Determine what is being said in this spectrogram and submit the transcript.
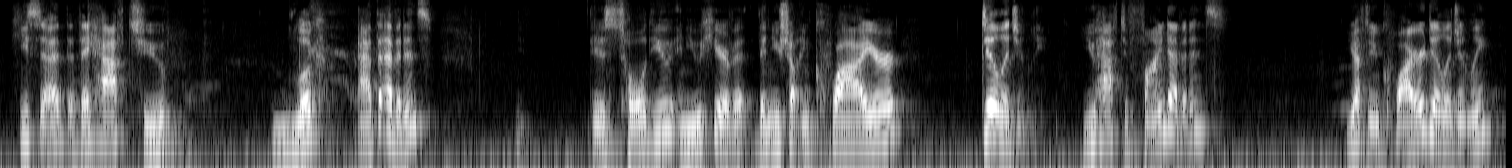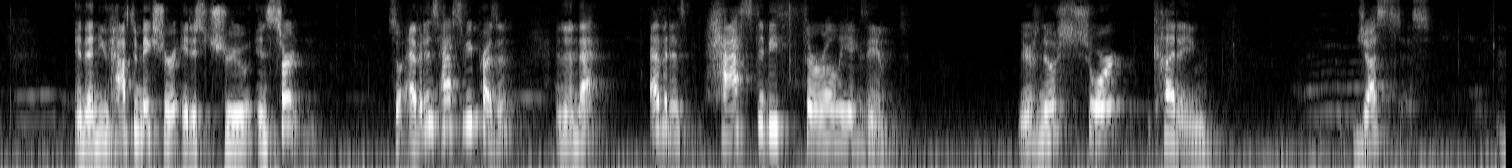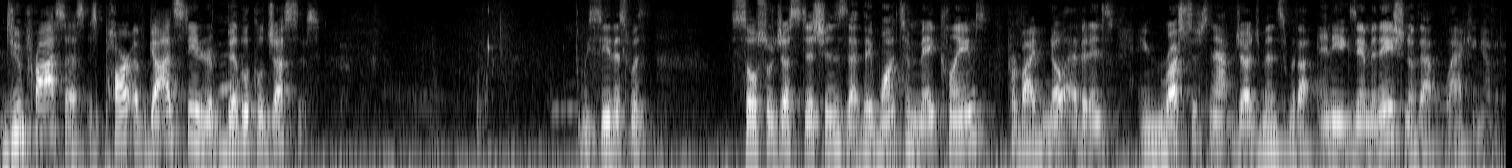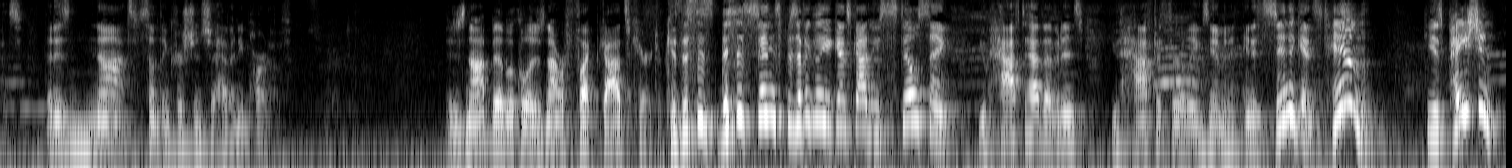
he said that they have to look at the evidence. It is told you, and you hear of it, then you shall inquire diligently. You have to find evidence, you have to inquire diligently, and then you have to make sure it is true and certain. So, evidence has to be present, and then that evidence has to be thoroughly examined. There's no short cutting justice. Due process is part of God's standard of biblical justice. We see this with social justicians that they want to make claims, provide no evidence, and rush to snap judgments without any examination of that lacking evidence. That is not something Christians should have any part of. It is not biblical. It does not reflect God's character. Because this is, this is sin specifically against God, and he's still saying you have to have evidence, you have to thoroughly examine it. And it's sin against him. He is patient.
